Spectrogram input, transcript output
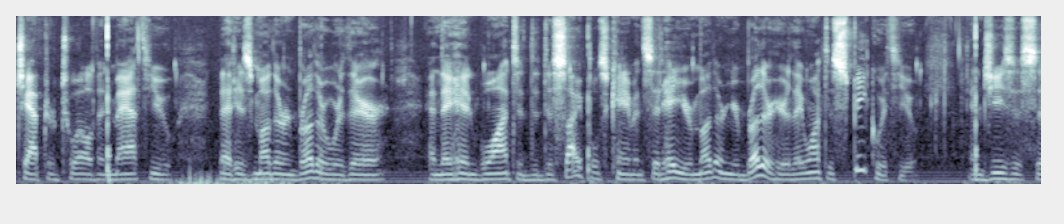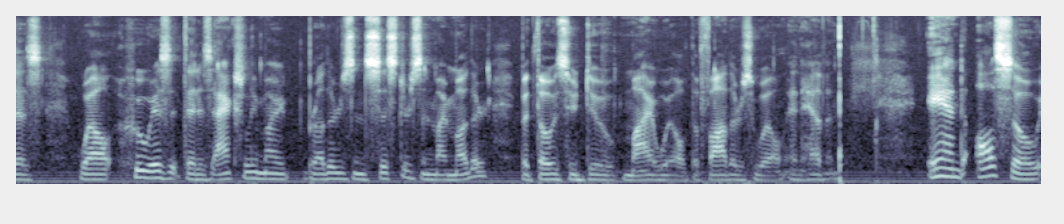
chapter 12 in Matthew, that his mother and brother were there and they had wanted, the disciples came and said, Hey, your mother and your brother here, they want to speak with you. And Jesus says, Well, who is it that is actually my brothers and sisters and my mother? But those who do my will, the Father's will in heaven. And also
